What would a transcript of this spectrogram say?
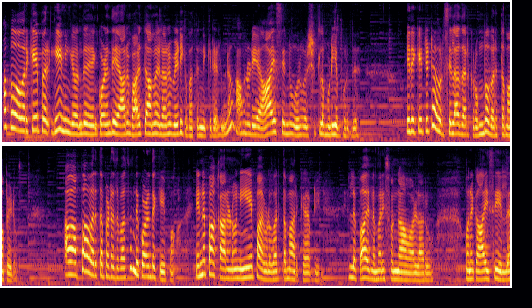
அப்போது அவர் கேட்பார் ஏன் நீங்கள் வந்து என் குழந்தைய யாரும் வாழ்த்தாமல் எல்லாரும் வேடிக்கை பார்த்து நிற்கிறேன்னு அவனுடைய ஆயுசு இன்னும் ஒரு வருஷத்தில் முடிய போகிறது இதை கேட்டுட்டு அவர் சிலாதாருக்கு ரொம்ப வருத்தமாக போயிடும். அவன் அப்பா வருத்தப்படுறதை பார்த்து இந்த குழந்தை கேட்பான் என்னப்பா காரணம்? நீ ஏன்ப்பா இவ்வளோ வருத்தமாக இருக்க? அப்படின்னு. இல்லைப்பா இந்த மாதிரி சொன்னா எல்லாரும் உனக்கு ஆயுசே இல்லை.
